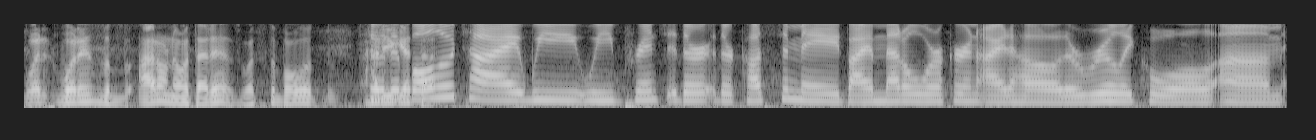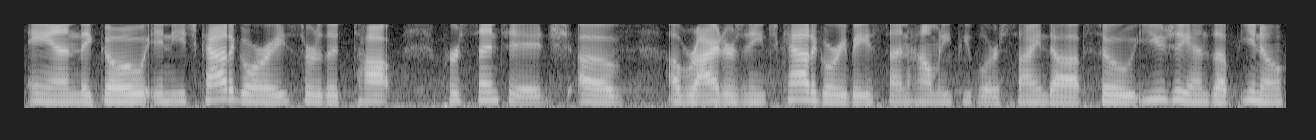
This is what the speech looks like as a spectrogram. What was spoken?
What what is the? I don't know what that is. What's the bolo? So how do you the get bolo that? tie, we we print. They're they're custom made by a metal worker in Idaho. They're really cool, um, and they go in each category, sort of the top percentage of of riders in each category based on how many people are signed up. So usually ends up, you know,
